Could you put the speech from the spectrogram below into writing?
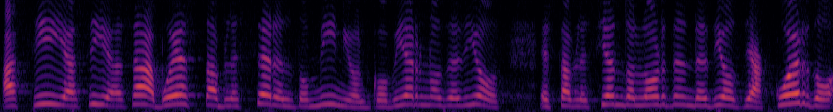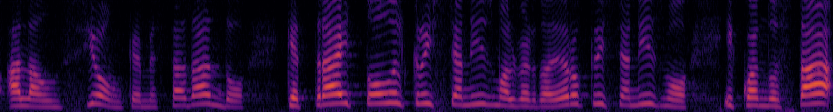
Así, así, así. Voy a establecer el dominio, el gobierno de Dios, estableciendo el orden de Dios de acuerdo a la unción que me está dando que trae todo el cristianismo, al verdadero cristianismo, y cuando está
